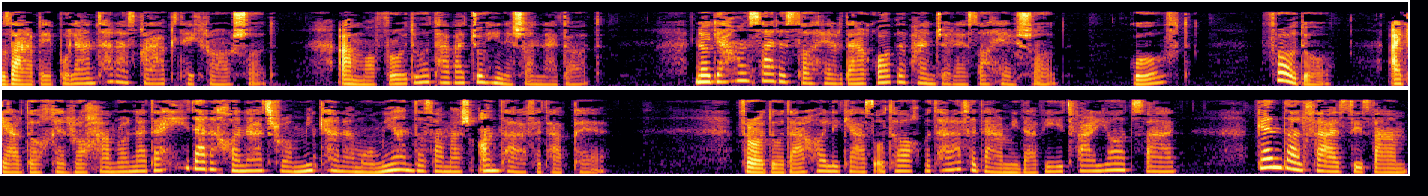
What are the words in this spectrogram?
ضربه بلندتر از قبل تکرار شد. اما فرودو توجهی نشان نداد. ناگهان سر ساهر در قاب پنجره ظاهر شد. گفت فرودو اگر داخل را هم را ندهی در خانهت را می‌کنم و میاندازمش آن طرف تپه. فرودو در حالی که از اتاق به طرف در میدوید فریاد زد گندالف عزیزم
